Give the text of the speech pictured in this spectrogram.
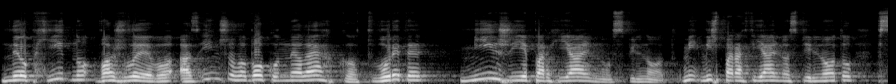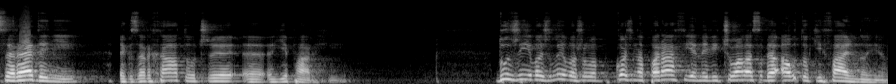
необхідно важливо, а з іншого боку, нелегко творити міжєпархіальну спільноту, міжпарафіальну спільноту всередині екзархату чи е, єпархії. Дуже є важливо, щоб кожна парафія не відчувала себе автокефальною,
